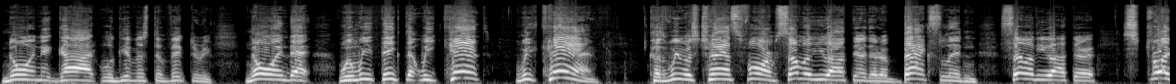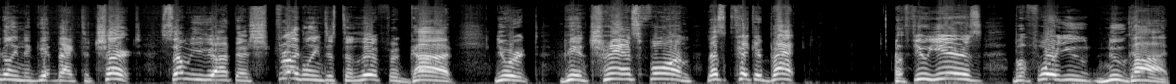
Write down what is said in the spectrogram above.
knowing that God will give us the victory, knowing that when we think that we can't, we can. Because we was transformed. Some of you out there that are backslidden, some of you out there struggling to get back to church, some of you out there struggling just to live for God. You are being transformed. Let's take it back a few years before you knew God,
